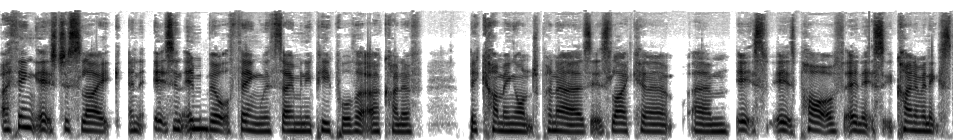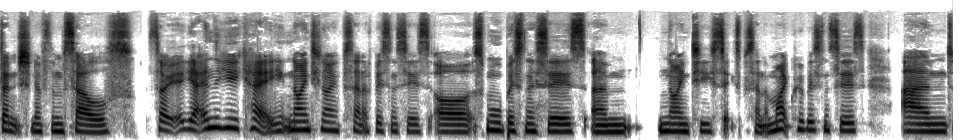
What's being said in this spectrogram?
I think it's just like, and it's an inbuilt thing with so many people that are kind of becoming entrepreneurs. It's like a, um, it's, it's part of, and it's kind of an extension of themselves. So yeah, in the UK, 99% of businesses are small businesses, um, 96% are micro businesses, and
